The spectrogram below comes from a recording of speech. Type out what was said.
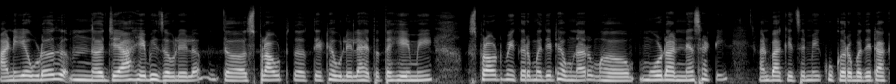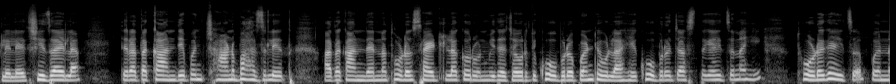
आणि एवढं जे आहे भिजवलेलं तर स्प्राऊट तर ते ठेवलेलं आहे तर हे मी स्प्राऊट मेकरमध्ये ठेवणार मोड आणण्यासाठी. आणि बाकीचं मी कुकरमध्ये टाकलेलं आहे शिजायला. तर आता कांदे पण छान भाजलेत. आता कांद्यांना थोडं साईडला करून मी त्याच्यावरती खोबरं पण ठेवलं आहे. खोबरं जास्त घ्यायचं नाही थोडं घ्यायचं पण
